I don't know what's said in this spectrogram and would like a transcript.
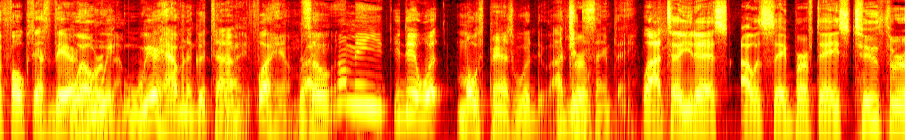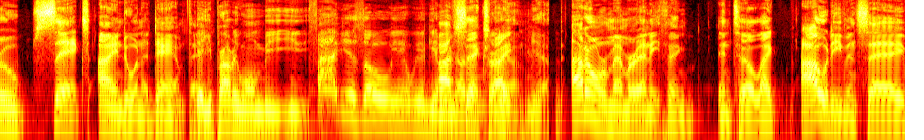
The folks that's there, Will we, we're having a good time Right. for him. Right. So, I mean, you, you did what most parents would do. I did True. the same thing. Well, I tell you this. I would say birthdays two through six, I ain't doing a damn thing. Yeah, you probably won't be five years old. Yeah, we'll give Five, another six, right? Yeah, yeah. I don't remember anything until like I would even say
